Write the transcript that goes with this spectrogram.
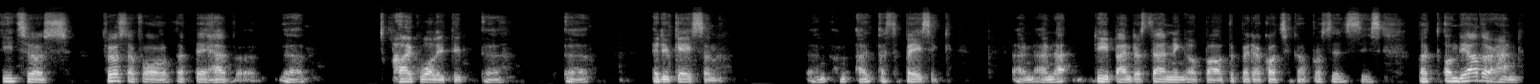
teachers, first of all, that they have uh, uh high quality uh, uh, education and, and, as a basic and, and deep understanding about the pedagogical processes. But on the other hand,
